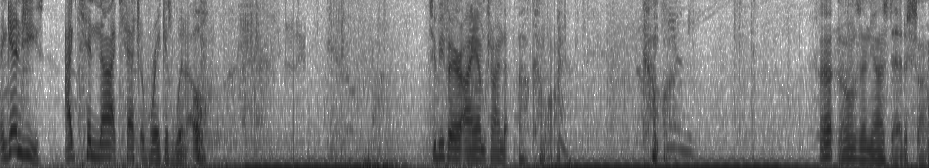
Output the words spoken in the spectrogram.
and Genji's, I cannot catch a break as Widow. To be fair, I am trying to. Oh, come on. Come on. Uh, no, Zenya's dead, so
